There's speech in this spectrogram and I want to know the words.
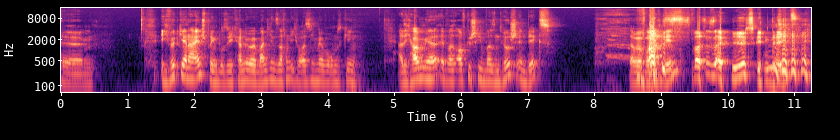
Ähm, ich würde gerne einspringen, bloß ich kann über manchen Sachen, ich weiß nicht mehr, worum es ging. Also ich habe mir etwas aufgeschrieben, was ein Hirschindex. Darüber wollte ich reden. Was, ist ein Hirschindex?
